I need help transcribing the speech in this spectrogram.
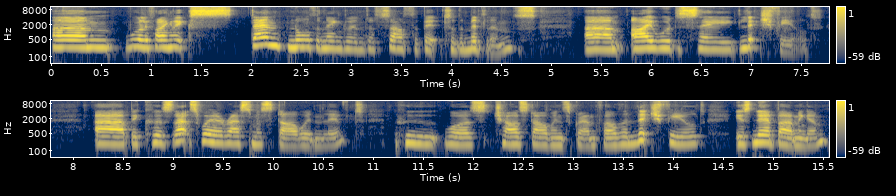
Um, well, if I can extend northern England or south a bit to the Midlands, um, I would say Lichfield, uh, because that's where Erasmus Darwin lived who was Charles Darwin's grandfather. Lichfield is near Birmingham.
